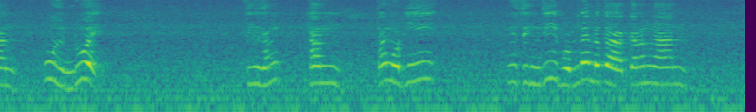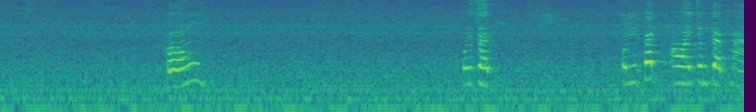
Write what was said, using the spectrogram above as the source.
ารผู้อื่นด้วย สิ่งสำคัญทั้งหมดนี้ คือสิ่งที่ผมได้มาจากการทำงาน ของบริษัทบริพัตออยจำกัดมา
